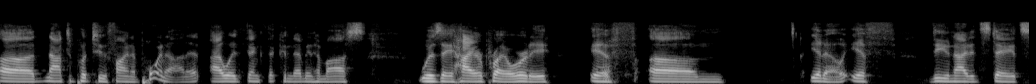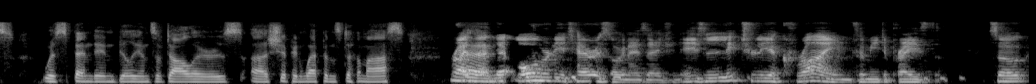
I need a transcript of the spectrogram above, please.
uh, not to put too fine a point on it, I would think that condemning Hamas was a higher priority if um, you know if the United States was spending billions of dollars uh, shipping weapons to Hamas Right, they're, they're already a terrorist organization. It is literally a crime for me to praise them. So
